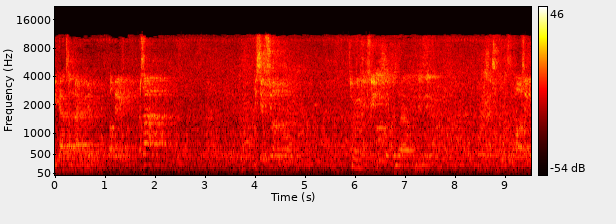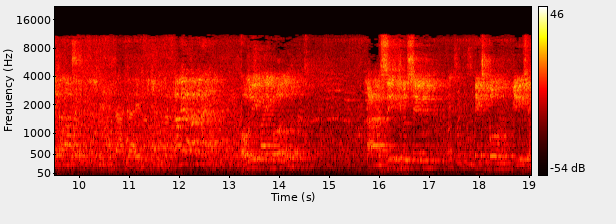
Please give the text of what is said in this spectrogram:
He got Oke, time to do it. Okay, what's? Deception. Oh, sige, Kamera, kamera. Holy Bible, uh, St. Joseph Expo Militia.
